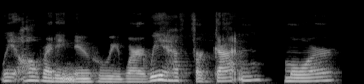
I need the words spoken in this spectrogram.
We already knew who we were. We have forgotten more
